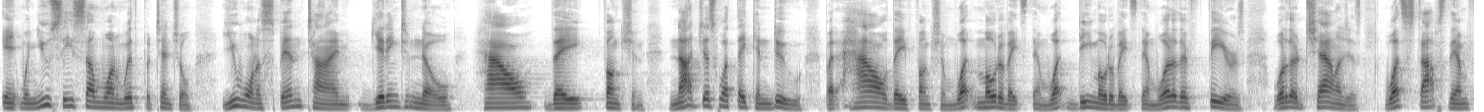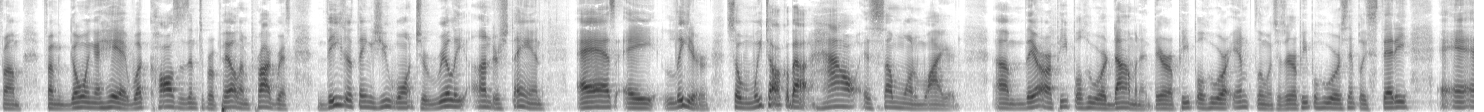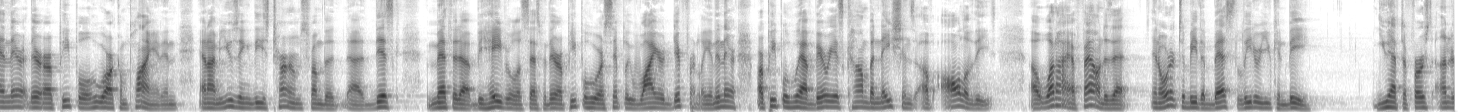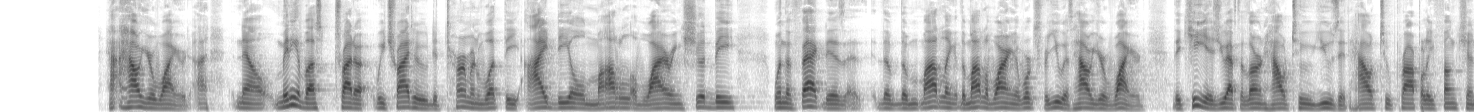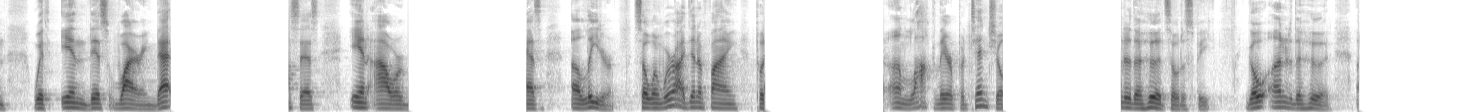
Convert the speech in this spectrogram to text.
It, when you see someone with potential, you want to spend time getting to know how they function, not just what they can do, but how they function, what motivates them, what demotivates them, what are their fears, what are their challenges, what stops them from, from going ahead, what causes them to propel and progress. These are things you want to really understand as a leader. So when we talk about how is someone wired, um, there are people who are dominant. There are people who are influencers. There are people who are simply steady, and, there there are people who are compliant. And and I'm using these terms from the uh, DISC method of behavioral assessment. There are people who are simply wired differently, and then there are people who have various combinations of all of these. Uh, what I have found is that in order to be the best leader you can be, you have to first understand how you're wired. I, now, many of us try to we try to determine what the ideal model of wiring should be, when the fact is uh, the the modeling the model of wiring that works for you is how you're wired. The key is you have to learn how to use it, how to properly function within this wiring. That process in our as a leader. So when we're identifying unlock their potential under the hood, so to speak. Go under the hood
